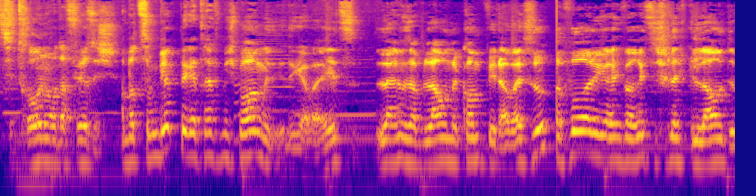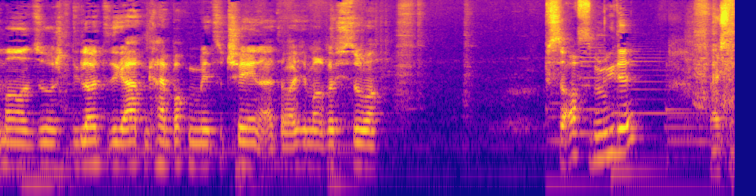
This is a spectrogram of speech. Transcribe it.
Zitrone oder Pfirsich? Aber zum Glück, Digga, treff mich morgen mit dir, Digga, weil jetzt langsam Laune kommt wieder, weißt du? Davor, Digga, ich war richtig schlecht gelaunt immer und so. Die Leute, Digga, hatten keinen Bock mit mir zu chillen, Alter, war ich immer richtig so. Bist du auch so müde? Weißt du,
